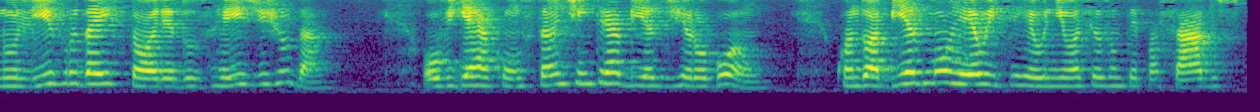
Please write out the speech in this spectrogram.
no livro da história dos reis de Judá. Houve guerra constante entre Abias e Jeroboão. Quando Abias morreu e se reuniu a seus antepassados,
